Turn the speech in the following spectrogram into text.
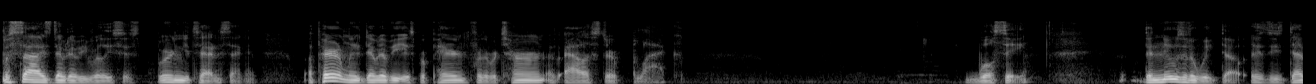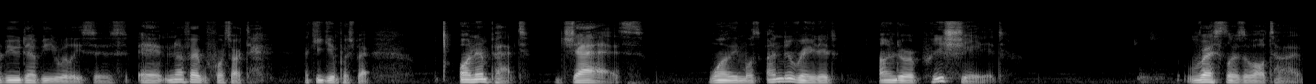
Besides WWE releases, we're gonna get to that in a second. Apparently, WWE is preparing for the return of Aleister Black. We'll see. The news of the week, though, is these WWE releases. And, no, fact, before I start, I keep getting pushed back. On Impact, Jazz, one of the most underrated, underappreciated wrestlers of all time.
